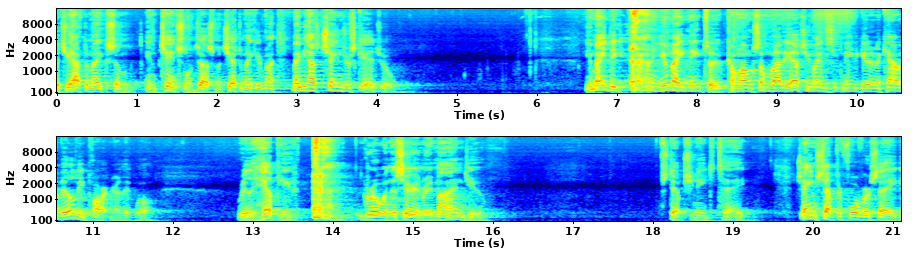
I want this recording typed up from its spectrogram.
But you have to make some intentional adjustments. You have to make your mind, maybe you have to change your schedule. You may, you may need to come along with somebody else. You may need to get an accountability partner that will really help you grow in this area and remind you steps you need to take. James chapter 4, verse 8.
